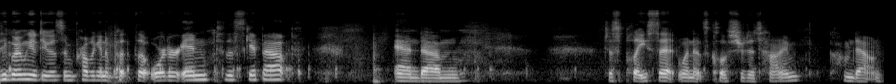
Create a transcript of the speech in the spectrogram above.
think what I'm going to do is I'm probably going to put the order in to the Skip app and um, just place it when it's closer to time. Calm down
